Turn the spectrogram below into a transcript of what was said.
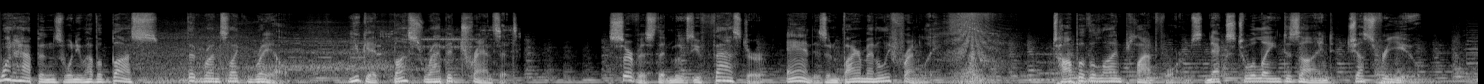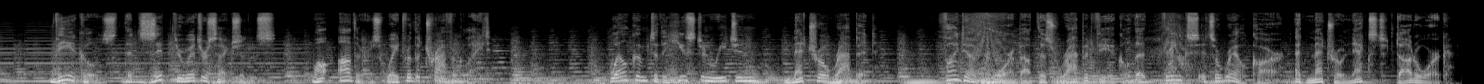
What happens when you have a bus that runs like rail? You get Bus Rapid Transit, service that moves you faster and is environmentally friendly. Top-of-the-line platforms next to a lane designed just for you. Vehicles that zip through intersections while others wait for the traffic light. Welcome to the Houston Region Metro Rapid. Find out more about this rapid vehicle that thinks it's a rail car at metronext.org.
